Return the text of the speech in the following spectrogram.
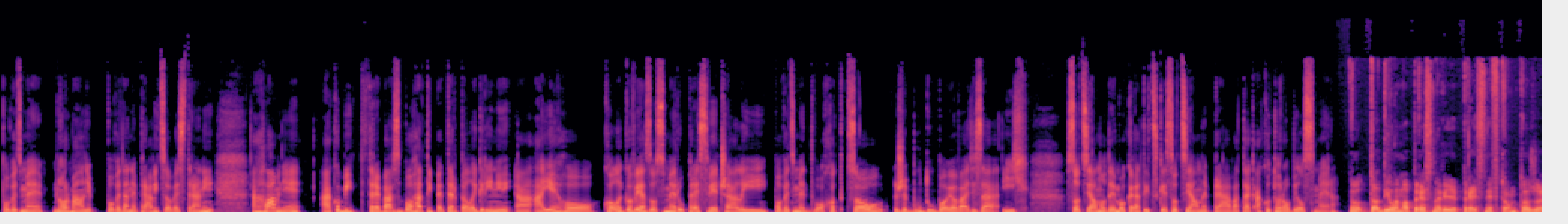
povedzme normálne povedané pravicové strany. A hlavne ako by treba bohatý Peter Pellegrini a, a jeho kolegovia zo Smeru presviečali, povedzme, dôchodcov, že budú bojovať za ich sociálno-demokratické sociálne práva, tak ako to robil Smer? No, tá dilema pre Smer je presne v tomto, že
